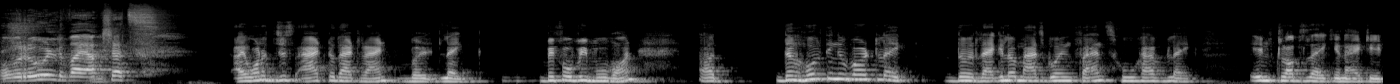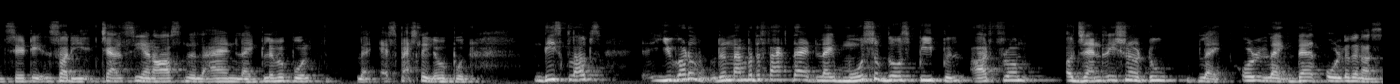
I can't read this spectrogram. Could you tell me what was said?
overruled by Akshat. I want to just add to that rant, but like before we move on uh, the whole thing about like the regular match going fans who have like in clubs like united city sorry chelsea and arsenal and like liverpool like especially liverpool these clubs you got to remember the fact that like most of those people are from a generation or two like old like they're older than us.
